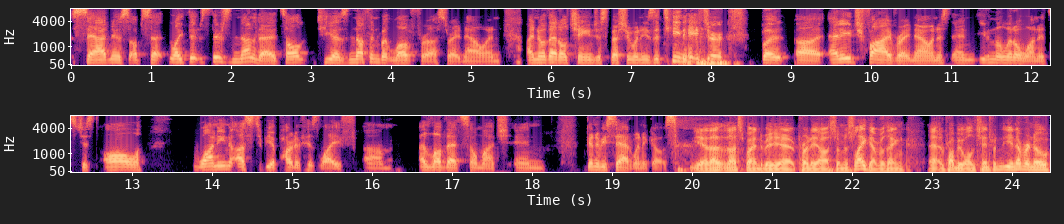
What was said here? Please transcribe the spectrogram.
sadness upset. Like there's there's none of that. It's all he has nothing but love for us right now. And i know that'll change especially when he's a teenager. But uh, at age five right now and and even the little one it's just all wanting us to be a part of his life. Um, I love that so much, and going to be sad when it goes. yeah, that, that's bound to be uh, pretty awesome. It's like everything; uh, it probably will change, but you never know.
